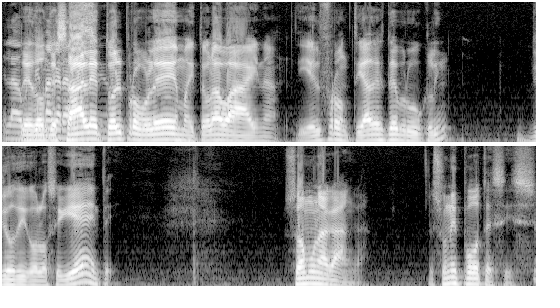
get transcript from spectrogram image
de donde sale todo el problema y toda la vaina, y él frontea desde Brooklyn, yo digo lo siguiente. Somos una ganga. Es una hipótesis.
